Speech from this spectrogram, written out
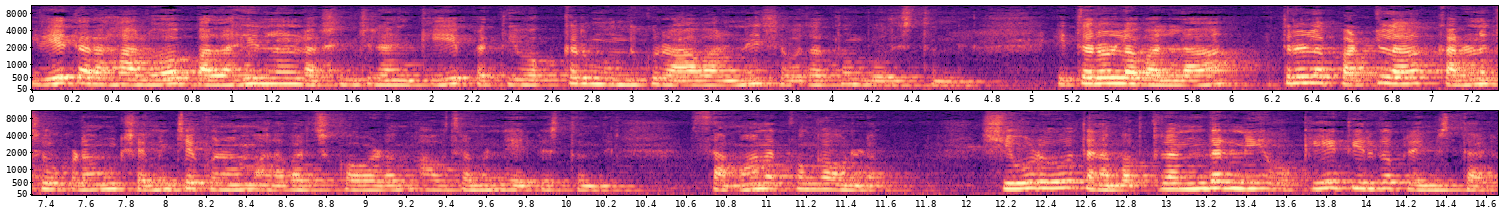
ఇదే తరహాలో బలహీనలను రక్షించడానికి ప్రతి ఒక్కరు ముందుకు రావాలని శివతత్వం బోధిస్తుంది. ఇతరుల వల్ల ఇతరుల పట్ల కరుణ చూపడం క్షమించే గుణం అలవర్చుకోవడం అవసరమని నేర్పిస్తుంది. సమానత్వంగా ఉండడం. శివుడు తన భక్తులందరినీ ఒకే తీరుగా ప్రేమిస్తాడు.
